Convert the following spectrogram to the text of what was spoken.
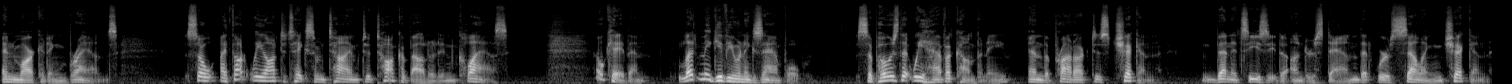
and marketing brands. So I thought we ought to take some time to talk about it in class. Okay, then, let me give you an example Suppose that we have a company and the product is chicken. Then it's easy to understand that we're selling chicken.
